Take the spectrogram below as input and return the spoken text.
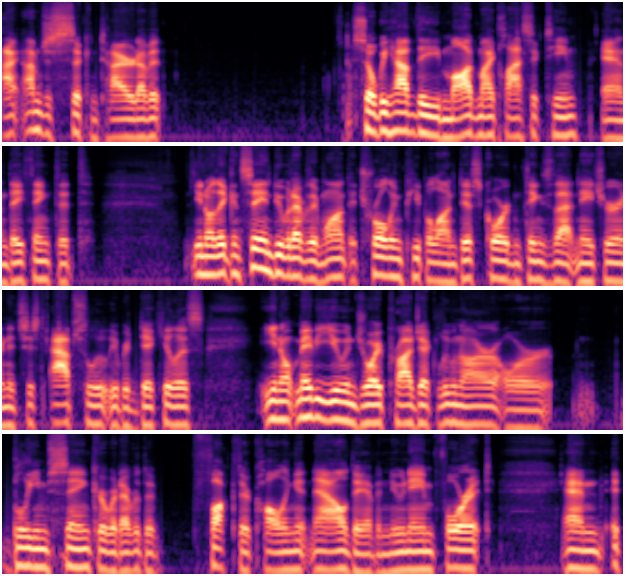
I, I'm just sick and tired of it. So we have the Mod My Classic team, and they think that, you know, they can say and do whatever they want. They're trolling people on Discord and things of that nature, and it's just absolutely ridiculous. You know, maybe you enjoy Project Lunar or Bleem Sync or whatever the fuck they're calling it now. They have a new name for it. And it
